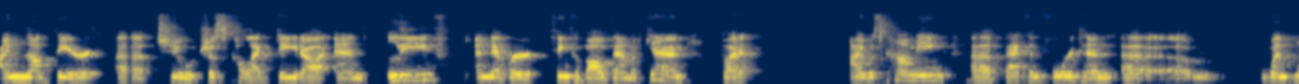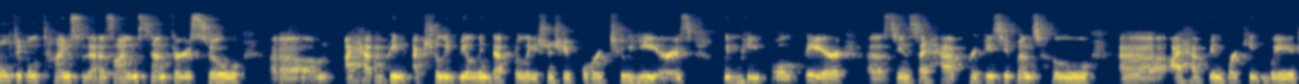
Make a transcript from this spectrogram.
I'm not there uh, to just collect data and leave and never think about them again, but I was coming uh, back and forth and uh, um, went multiple times to that asylum center. So um, I have been actually building that relationship over two years with mm-hmm. people there uh, since I have participants who uh, I have been working with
